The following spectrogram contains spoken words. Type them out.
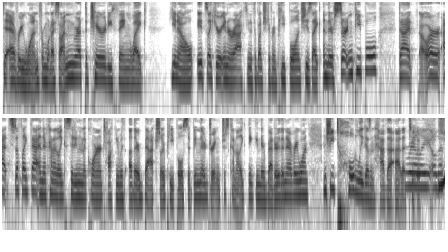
to everyone from what I saw. And when we were at the charity thing, like, you know, it's like you're interacting with a bunch of different people. And she's like, and there's certain people that are at stuff like that, and they're kind of like sitting in the corner talking with other bachelor people, sipping their drink, just kind of like thinking they're better than everyone. And she totally doesn't have that attitude. Really? Oh, that's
